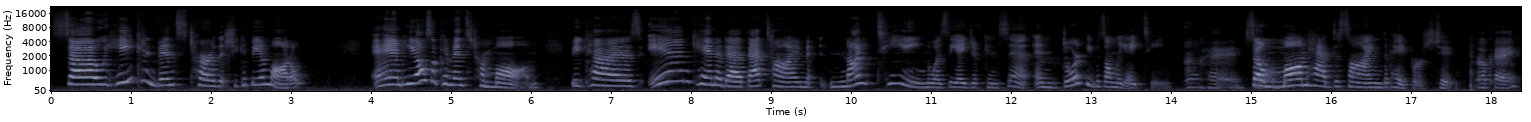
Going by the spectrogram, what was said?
So he convinced her that she could be a model. And he also convinced her mom because in Canada at that time, 19 was the age of consent and Dorothy was only 18. Okay. So mom had to sign the papers too. Okay.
